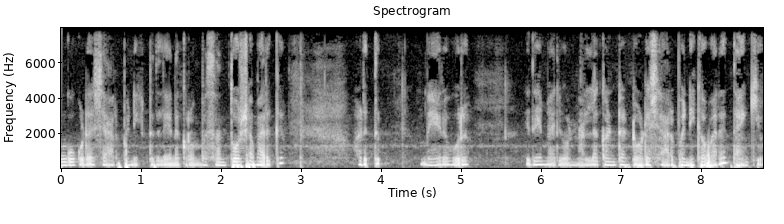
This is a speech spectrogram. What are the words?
உங்கள் கூட ஷேர் பண்ணிக்கிட்டதில் எனக்கு ரொம்ப சந்தோஷமாக இருக்குது அடுத்து வேறு ஒரு இதே மாதிரி ஒரு நல்ல கண்டென்ட்டோடு ஷேர் பண்ணிக்க வரேன். தேங்க்யூ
